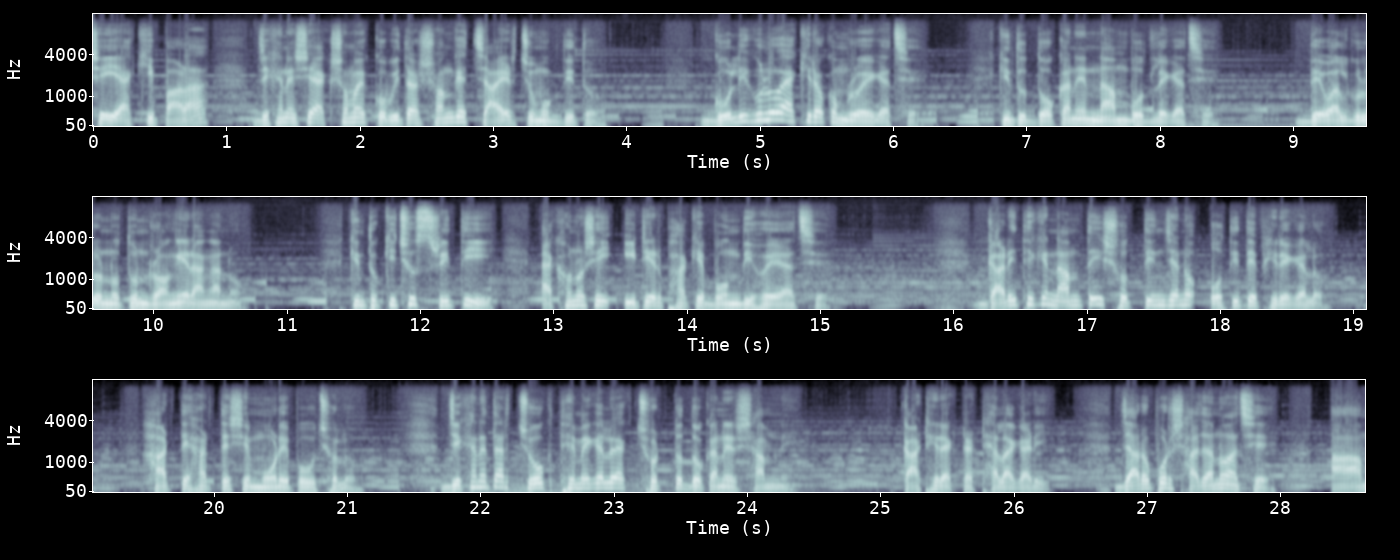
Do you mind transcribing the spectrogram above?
সেই একই পাড়া, যেখানে সে একসময় কবিতার সঙ্গে চায়ের চুমুক দিত। গলিগুলো একই রকম রয়ে গেছে, কিন্তু দোকানের নাম বদলে গেছে। দেওয়ালগুলো নতুন রঙে রাঙানো। কিন্তু কিছু স্মৃতি এখনও সেই ইটের ফাঁকে বন্দি হয়ে আছে। গাড়ি থেকে নামতেই সত্যিন যেন অতীতে ফিরে গেল। হাঁটতে হাঁটতে সে মোড়ে পৌঁছল, যেখানে তার চোখ থেমে গেল এক ছোট্ট দোকানের সামনে। কাঠের একটা ঠেলা গাড়ি, যার ওপর সাজানো আছে আম,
